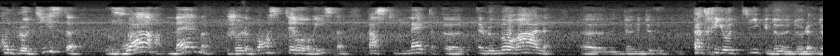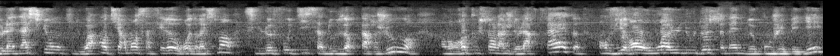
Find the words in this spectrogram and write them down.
complotistes, voire même, je le pense, terroristes, parce qu'ils mettent le moral de, patriotique de, la nation qui doit entièrement s'affairer au redressement, s'il le faut 10 à 12 heures par jour, en repoussant l'âge de la retraite, en virant au moins une ou deux semaines de congés payés,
